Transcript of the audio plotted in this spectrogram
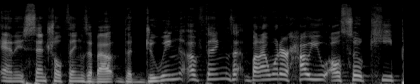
and essential things about the doing of things but i wonder how you also keep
